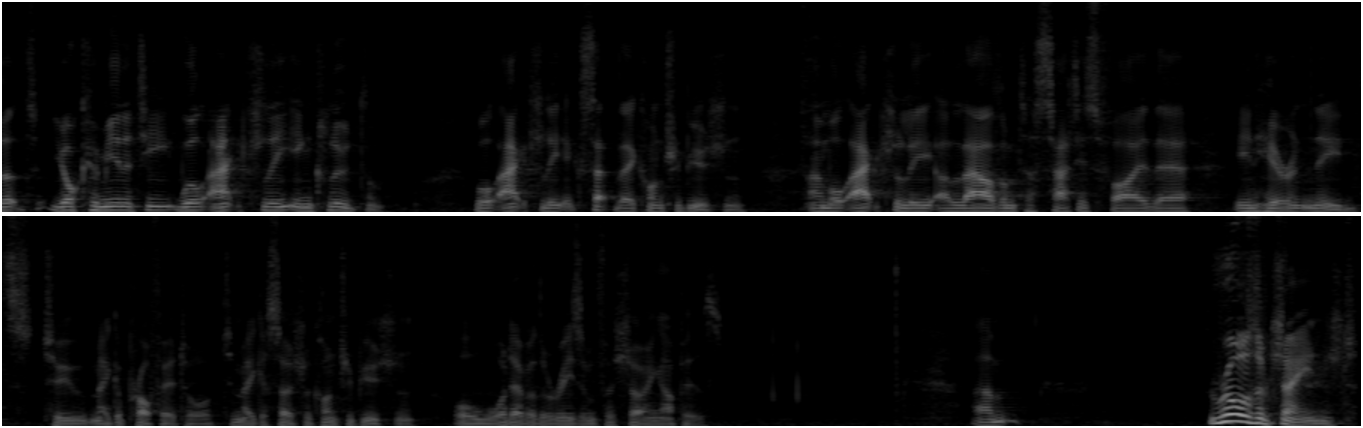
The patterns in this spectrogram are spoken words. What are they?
that your community will actually include them, will actually accept their contribution, and will actually allow them to satisfy their inherent needs to make a profit or to make a social contribution or whatever the reason for showing up is. Um, the rules have changed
